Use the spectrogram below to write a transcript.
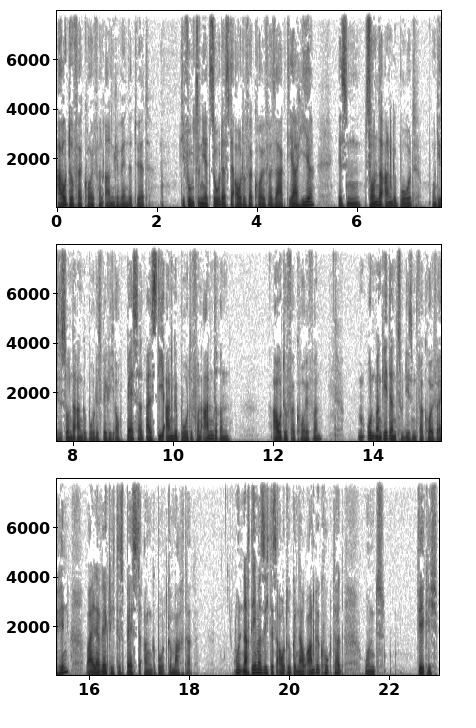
Autoverkäufern angewendet wird. Die funktioniert so, dass der Autoverkäufer sagt, ja, hier ist ein Sonderangebot und dieses Sonderangebot ist wirklich auch besser als die Angebote von anderen Autoverkäufern. Und man geht dann zu diesem Verkäufer hin, weil er wirklich das beste Angebot gemacht hat. Und nachdem er sich das Auto genau angeguckt hat und wirklich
